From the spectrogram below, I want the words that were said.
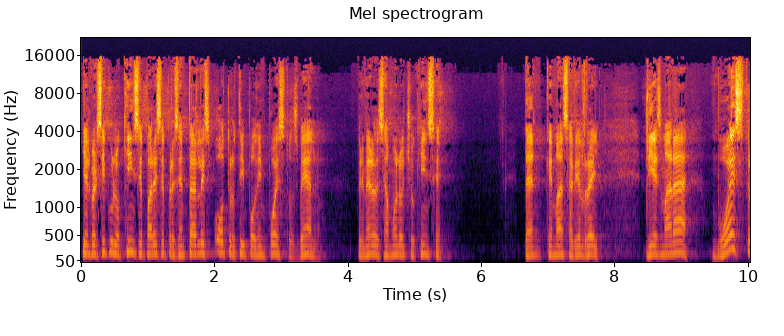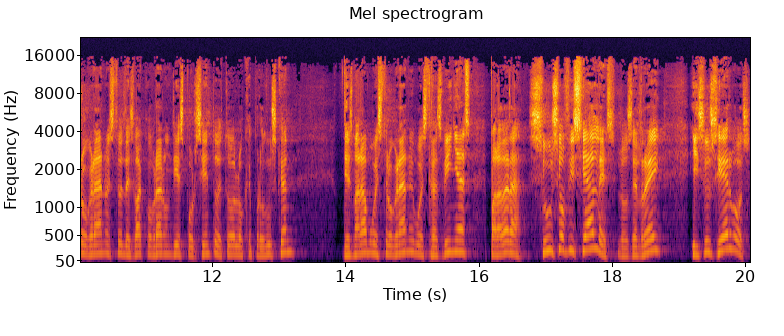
Y el versículo 15 parece presentarles otro tipo de impuestos. Véanlo. Primero de Samuel 8:15. Ven, ¿qué más haría el rey? Diezmará vuestro grano, esto les va a cobrar un 10% de todo lo que produzcan. Diezmará vuestro grano y vuestras viñas para dar a sus oficiales, los del rey, y sus siervos.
